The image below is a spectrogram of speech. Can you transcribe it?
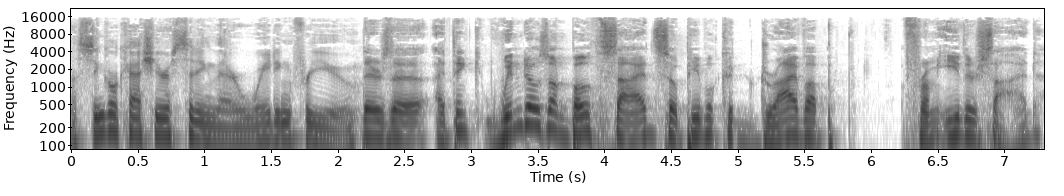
A single cashier sitting there waiting for you. there's a I think windows on both sides, so people could drive up from either side,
